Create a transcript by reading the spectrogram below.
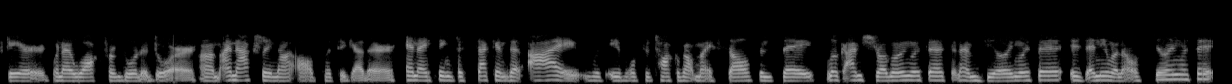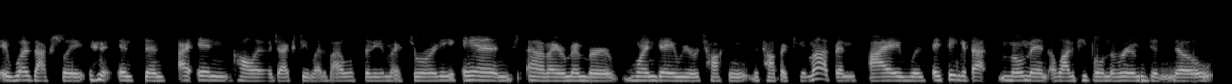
scared when I walk from door to door. Um, I'm actually not all put together. And I think the second that I was able to talk about myself and say, look, I'm struggling with this and I'm dealing with it. Is anyone else dealing with it? It was actually an instance I, in college. I actually led a Bible study in my sorority. And um, I remember one day we were talking, the topic came up, and I was, I think at that moment, a lot of people in the room didn't know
